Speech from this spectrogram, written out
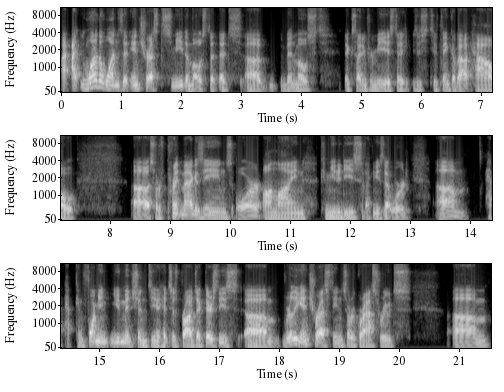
I, I, one of the ones that interests me the most that, that's uh, been most exciting for me is to just to think about how uh, sort of print magazines or online communities, if I can use that word, um, can form. You mentioned, you know, Hitz's project. There's these um, really interesting sort of grassroots um,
